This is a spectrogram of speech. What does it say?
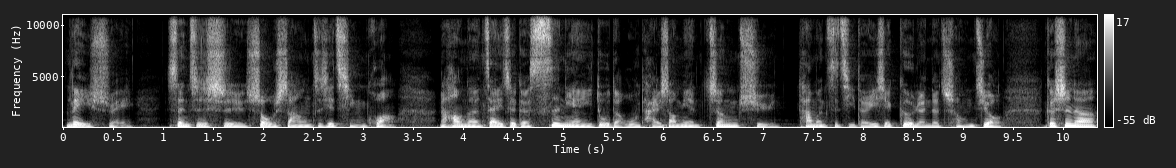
泪水。甚至是受伤这些情况，然后呢，在这个四年一度的舞台上面争取他们自己的一些个人的成就。可是呢，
